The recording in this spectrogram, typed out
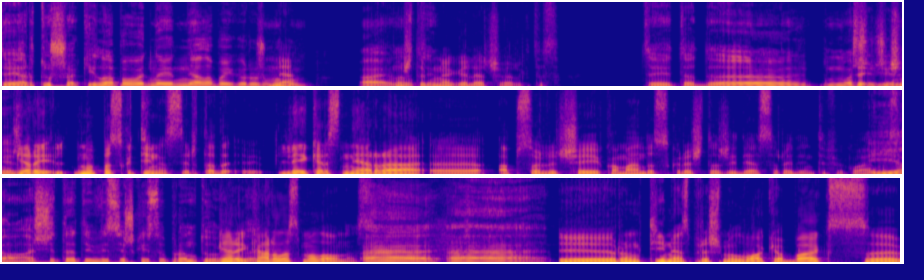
Tai ar tu Šakylą pavadinai nelabai gerų žmonių? Ai, nu, Aš taip tai, negalėčiau elgtis. tai tada nuoširdžiai Tai, nežinau. gerai, nu paskutinis. Ir tada Lakers nėra e, absoliučiai komandos, kuria šitas žaidėjas yra identifikuojamas. Jo, aš šitą tai visiškai suprantu. Gerai, Bet- Karlas Malonas. A, a, E, Rungtynės prieš Milwaukee Bucks e,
